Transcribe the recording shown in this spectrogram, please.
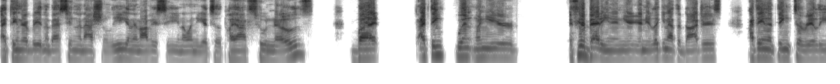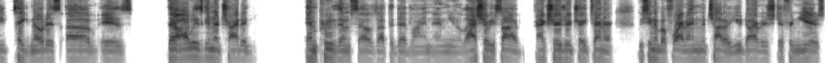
I think they'll be the best team in the National League, and then obviously you know when you get to the playoffs, who knows? But I think when when you're if you're betting and you're and you're looking at the Dodgers, I think the thing to really take notice of is they're always going to try to improve themselves at the deadline. And you know, last year we saw Max Scherzer, Trea Turner. We've seen it before. Manny Machado, Yu Darvish, different years.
